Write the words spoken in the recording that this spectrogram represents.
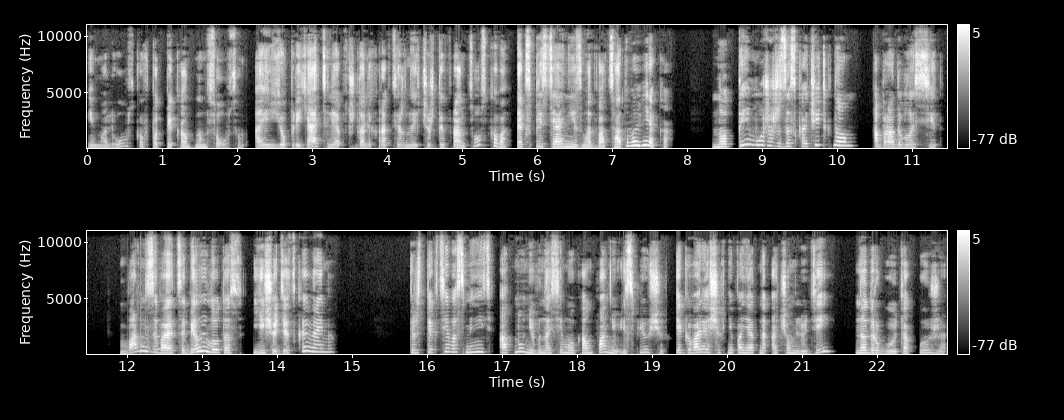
и моллюсков под пикантным соусом, а ее приятели обсуждали характерные черты французского экспрессионизма 20 века. «Но ты можешь заскочить к нам», – обрадовалась Сид. «Бар называется «Белый лотос», еще детское время». Перспектива сменить одну невыносимую компанию из пьющих и говорящих непонятно о чем людей на другую такую же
